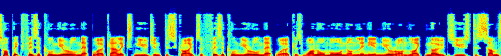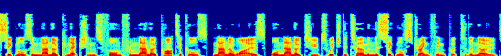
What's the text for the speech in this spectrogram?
Topic physical neural network Alex Nugent describes a physical neural network as one or more nonlinear neuron-like nodes used to sum signals and nanoconnections formed from nanoparticles, nanowires, or nanotubes which determine the signal strength input to the nodes.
